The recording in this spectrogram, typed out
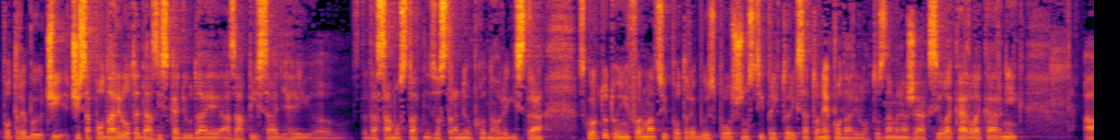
potrebujú, či, či sa podarilo teda získať údaje a zapísať, hej, e, teda samostatne zo strany obchodného registra. Skôr túto informáciu potrebujú spoločnosti, pri ktorých sa to nepodarilo. To znamená, že ak si lekár, lekárnik, a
